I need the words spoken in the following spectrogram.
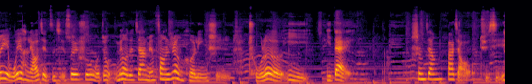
所以我也很了解自己，所以说我就没有在家里面放任何零食，除了一一袋生姜、八角、曲奇，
